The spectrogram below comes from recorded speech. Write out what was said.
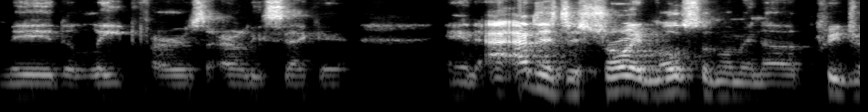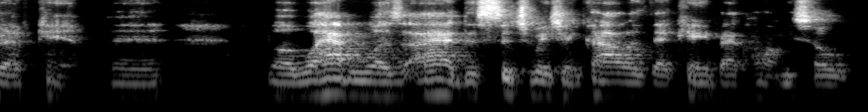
mid to late first, early second, and I, I just destroyed most of them in a pre-draft camp, man. But what happened was I had this situation in college that came back haunt me, so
